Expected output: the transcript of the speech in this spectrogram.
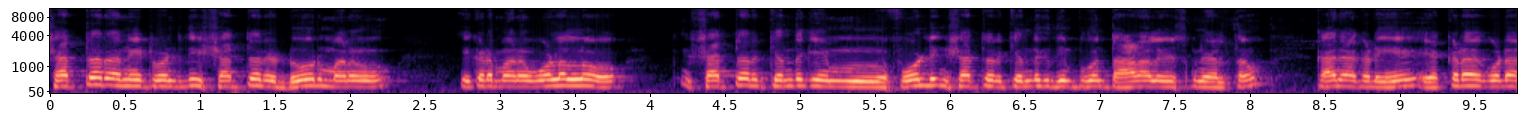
షట్టర్ అనేటువంటిది షట్టర్ డోర్ మనం ఇక్కడ మన ఊళ్ళల్లో షట్టర్ కిందకి ఫోల్డింగ్ షట్టర్ కిందకి దింపుకొని తాళాలు వేసుకుని వెళ్తాం. కానీ అక్కడ ఏ ఎక్కడా కూడా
